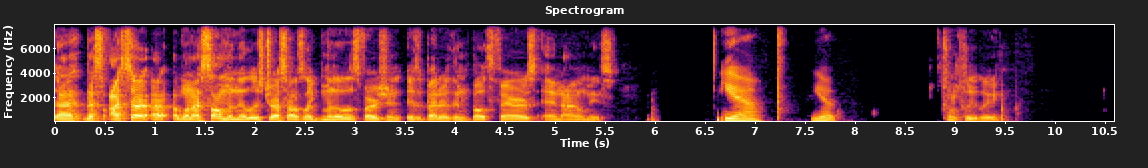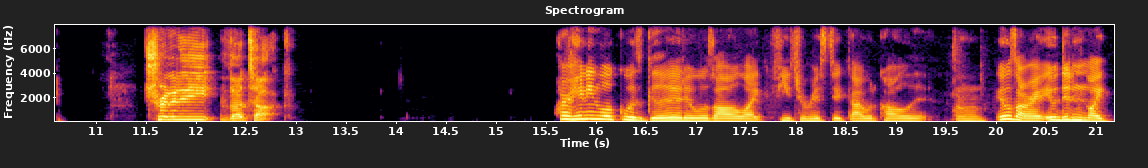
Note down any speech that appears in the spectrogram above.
That, that's I started I, when I saw Manila's dress. I was like, Manila's version is better than both Farrah's and Naomi's Yeah. Yep. completely. Trinity the Tuck. Her henny look was good. It was all like futuristic, I would call it. Um, it was alright. It didn't like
